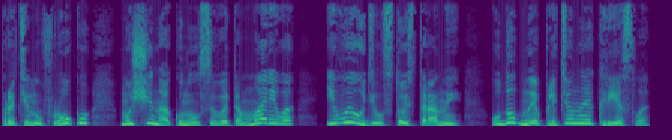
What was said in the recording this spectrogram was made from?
Протянув руку, мужчина окунулся в это марево и выудил с той стороны удобное плетеное кресло.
